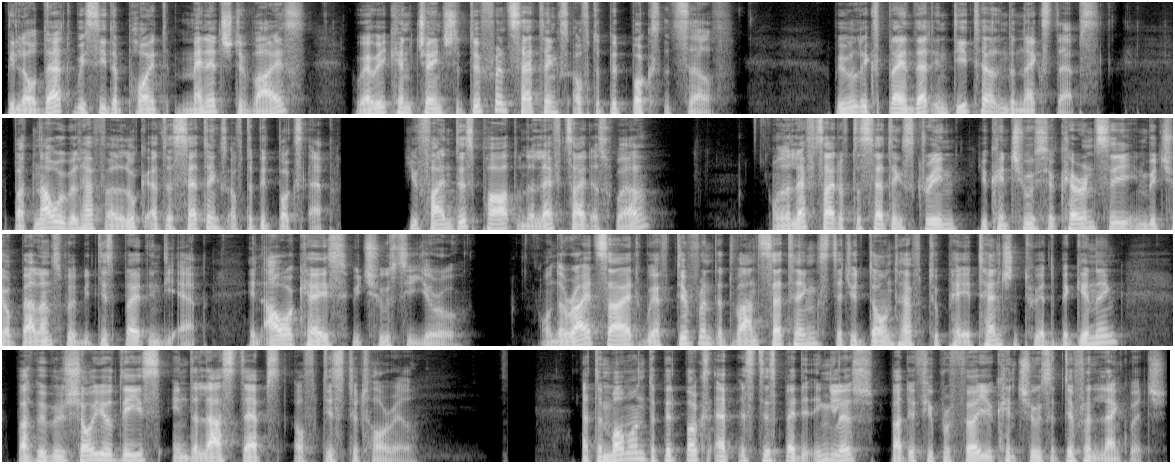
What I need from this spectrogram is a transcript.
Below that, we see the point Manage Device, where we can change the different settings of the Bitbox itself. We will explain that in detail in the next steps. But now we will have a look at the settings of the Bitbox app. You find this part on the left side as well. On the left side of the settings screen, you can choose your currency in which your balance will be displayed in the app. In our case, we choose the euro. On the right side, we have different advanced settings that you don't have to pay attention to at the beginning, but we will show you these in the last steps of this tutorial. At the moment, the Bitbox app is displayed in English, but if you prefer, you can choose a different language.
